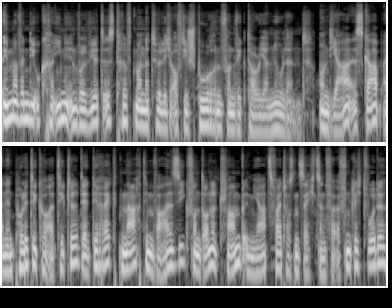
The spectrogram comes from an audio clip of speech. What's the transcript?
Immer wenn die Ukraine involviert ist, trifft man natürlich auf die Spuren von Victoria Nuland. Und ja, es gab einen Politico-Artikel, der direkt nach dem Wahlsieg von Donald Trump im Jahr 2016 veröffentlicht wurde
